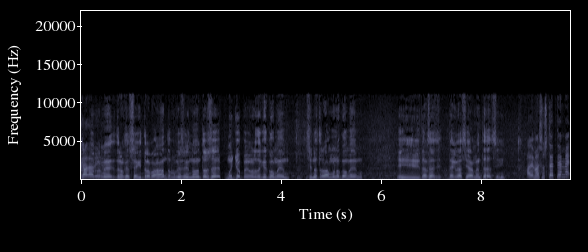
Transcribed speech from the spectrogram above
cada día. tenemos que seguir trabajando, porque si no, entonces mucho peor de que comemos. Si no trabajamos, no comemos. Y desgraci- desgraciadamente así. Además, usted teme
